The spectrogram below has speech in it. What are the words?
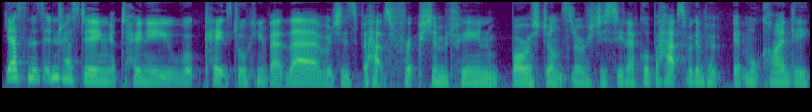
Yes, and it's interesting, Tony, what Kate's talking about there, which is perhaps friction between Boris Johnson and Rishi Sunak, or perhaps we're going to put it more kindly,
